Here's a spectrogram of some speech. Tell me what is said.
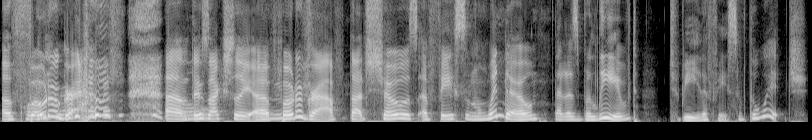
a photograph. um, There's actually a photograph that shows a face in the window that is believed to be the face of the witch.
